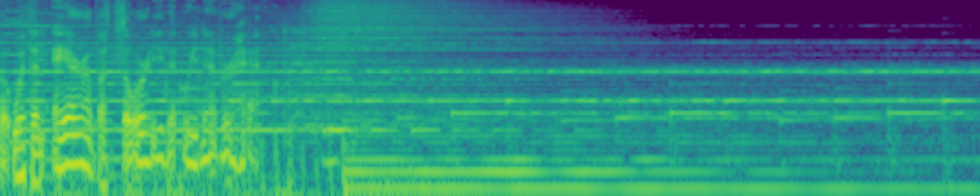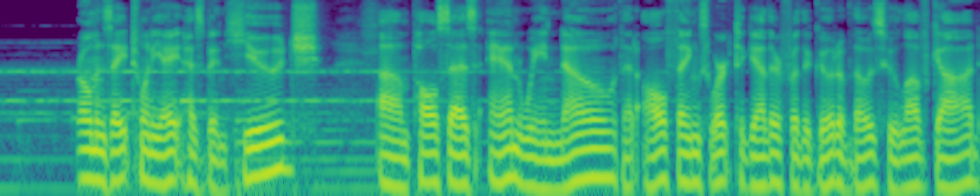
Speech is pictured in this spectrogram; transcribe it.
but with an air of authority that we never had. Romans 8:28 has been huge um, Paul says, And we know that all things work together for the good of those who love God,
